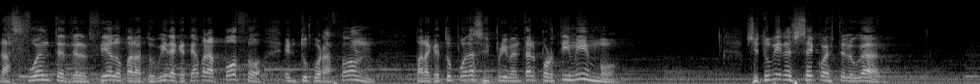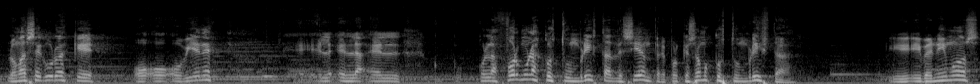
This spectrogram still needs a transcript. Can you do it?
las fuentes del cielo para tu vida, que te abra pozo en tu corazón, para que tú puedas experimentar por ti mismo. Si tú vienes seco a este lugar, lo más seguro es que o, o- vienes el- con las fórmulas costumbristas de siempre, porque somos costumbristas. Y, venimos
